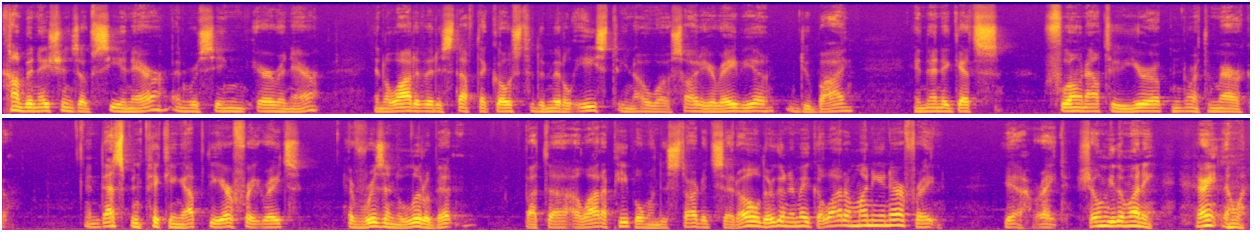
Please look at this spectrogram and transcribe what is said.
combinations of sea and air, and we're seeing air and air. And a lot of it is stuff that goes to the Middle East, you know, uh, Saudi Arabia, Dubai, and then it gets flown out to Europe and North America. And that's been picking up. The air freight rates have risen a little bit, but uh, a lot of people, when this started, said, oh, they're going to make a lot of money in air freight. Yeah, right. Show me the money. There ain't no money.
